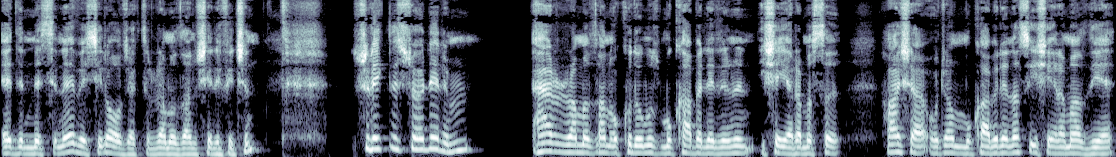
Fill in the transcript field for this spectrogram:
edinmesine vesile olacaktır Ramazan-ı Şerif için. Sürekli söylerim her Ramazan okuduğumuz mukabelelerinin işe yaraması, haşa hocam mukabele nasıl işe yaramaz diye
